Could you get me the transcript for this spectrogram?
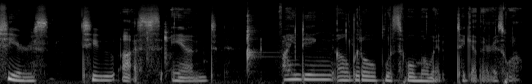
Cheers to us and finding a little blissful moment together as well.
